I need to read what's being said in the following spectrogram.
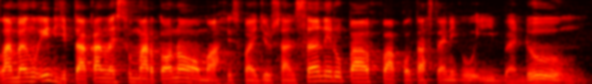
Lambang UI diciptakan oleh Sumartono, mahasiswa jurusan Seni Rupa Fakultas Teknik UI Bandung.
